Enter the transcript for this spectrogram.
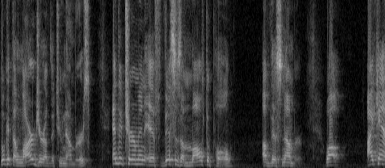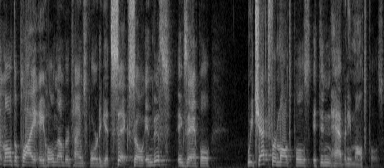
look at the larger of the two numbers, and determine if this is a multiple of this number. Well, I can't multiply a whole number times 4 to get 6. So in this example, we checked for multiples. It didn't have any multiples.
